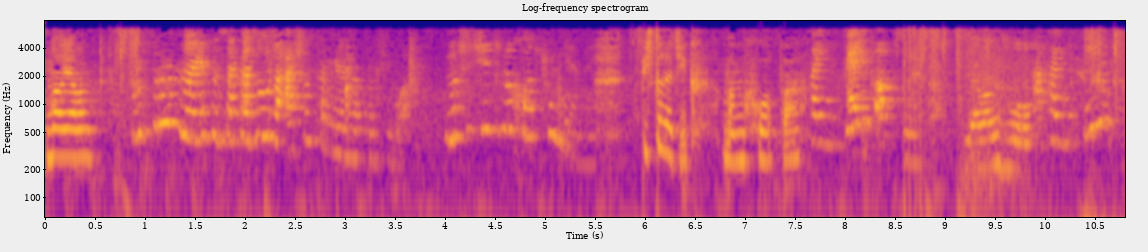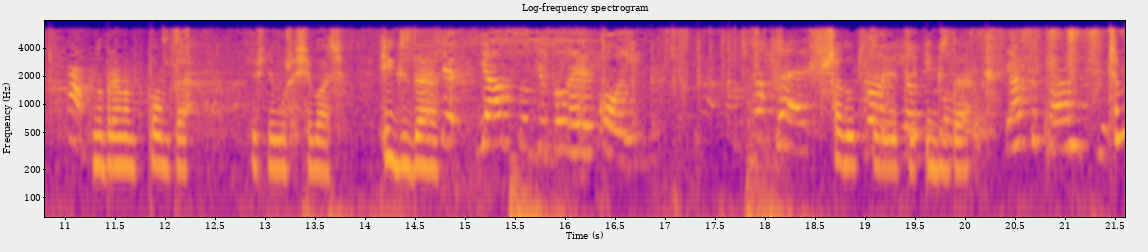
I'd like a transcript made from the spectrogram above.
No ja mam... No trudno, jestem taka duża, a siostra mnie zaprosiła. Może się trochę odsuniemy. Pistolecik. Mam chłopa. Ja mam dwóch. Tak. Dobra, mam pompę. Już nie muszę się bać. XD. Ja sobie doleję. No też. Shadow 4 ty XD. Czemu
